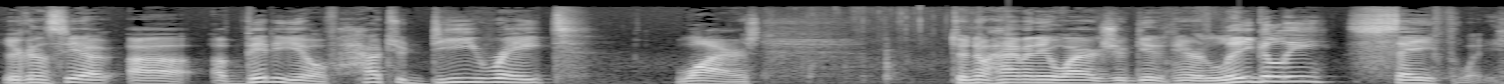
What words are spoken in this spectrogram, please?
You're going to see a, a, a video of how to derate wires to know how many wires you get in here legally, safely,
